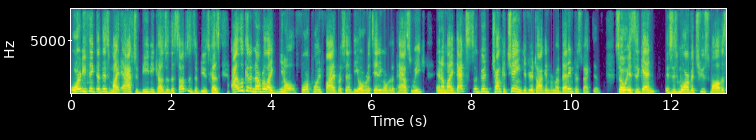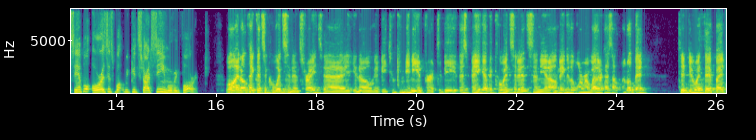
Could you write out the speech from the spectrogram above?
Or do you think that this might actually be because of the substance abuse? Because I look at a number like, you know, 4.5% the over is hitting over the past week. And I'm like, that's a good chunk of change if you're talking from a betting perspective. So is again, is this more of a too small of a sample or is this what we could start seeing moving forward? Well, I don't think it's a coincidence, right? Uh, you know, it'd be too convenient for it to be this big of a coincidence. And, you know, maybe the warmer weather has a little bit to do with it, but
